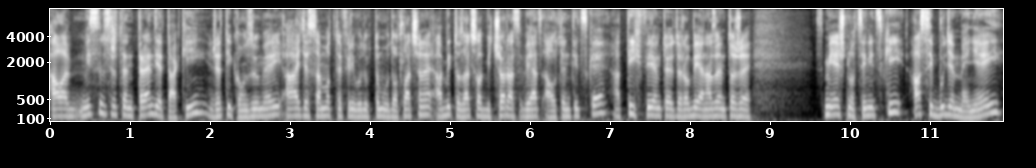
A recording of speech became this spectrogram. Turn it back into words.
ale myslím si, že ten trend je taký, že tí konzumeri a aj tie samotné firmy budú k tomu dotlačené, aby to začalo byť čoraz viac autentické a tých firm, ktoré to robia, nazvem to, že smiešno cynicky, asi bude menej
